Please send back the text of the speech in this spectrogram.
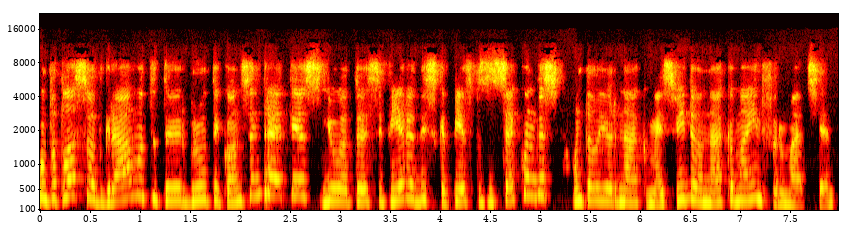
Un pat lasot grāmatu, tu ir grūti koncentrēties, jo tu esi pieradis, ka 15 sekundes un tev jau ir nākamais video, nākamā informācija visiem.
